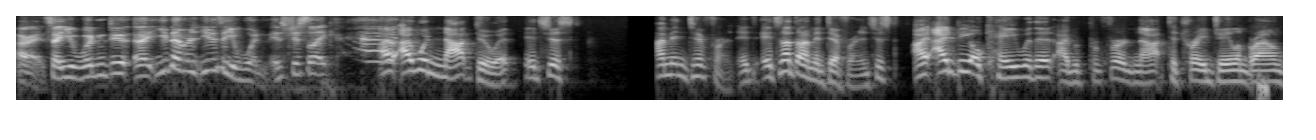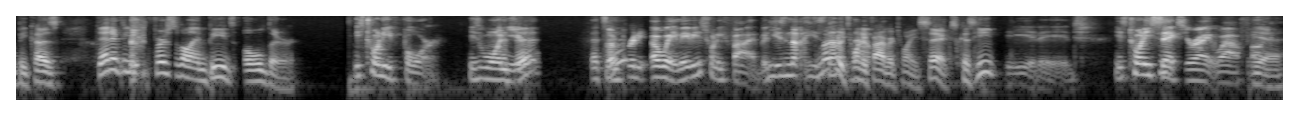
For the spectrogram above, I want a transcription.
All right, so you wouldn't do uh, you never you didn't say you wouldn't. It's just like. I, I would not do it. It's just I'm indifferent. It, it's not that I'm indifferent. It's just I, I'd be okay with it. I would prefer not to trade Jaylen Brown because then if you first of all Embiid's older. he's 24. He's one That's year. it? That's I'm it. pretty. Oh wait, maybe he's 25, but he's not. He He's might not be 25 or 26 because he Idiot age. He's 26. You're right. Wow. Fuck. yeah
